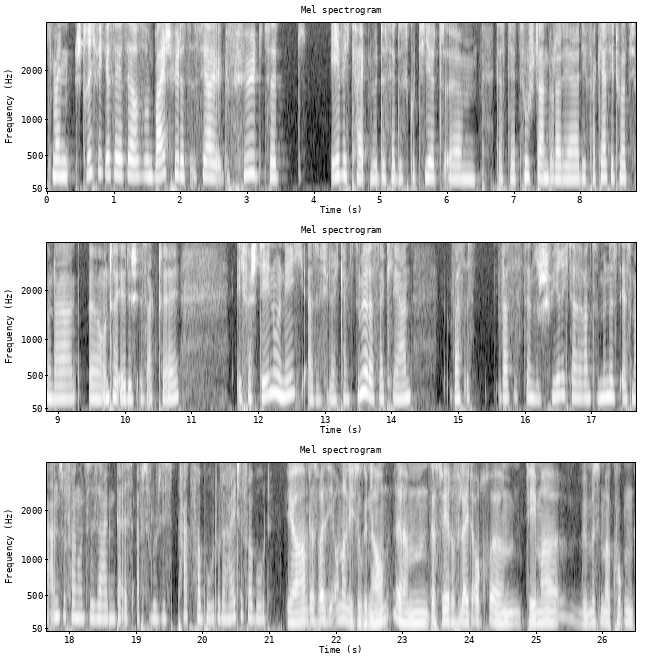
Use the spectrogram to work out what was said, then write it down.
Ich meine, Strichweg ist ja jetzt ja auch so ein Beispiel, das ist ja gefühlt seit Ewigkeiten wird das ja diskutiert, ähm, dass der Zustand oder der die Verkehrssituation da äh, unterirdisch ist aktuell. Ich verstehe nur nicht, also vielleicht kannst du mir das erklären, was ist was ist denn so schwierig daran, zumindest erstmal anzufangen und zu sagen, da ist absolutes Parkverbot oder Halteverbot? Ja, das weiß ich auch noch nicht so genau. Ähm, das wäre vielleicht auch ähm, Thema. Wir müssen mal gucken.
